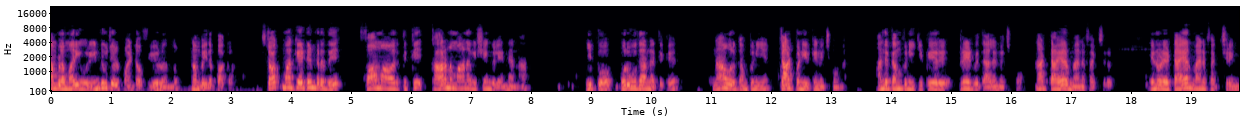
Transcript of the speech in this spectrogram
நம்மள மாதிரி ஒரு இண்டிவிஜுவல் பாயிண்ட் ஆஃப் வியூல இருந்தும் நம்ம இதை பார்க்கலாம். ஸ்டாக் மார்க்கெட்டுன்றது ஃபார்ம் ஆகிறதுக்கு காரணமான விஷயங்கள் என்னன்னா இப்போ ஒரு உதாரணத்துக்கு நான் ஒரு கம்பெனியை ஸ்டார்ட் பண்ணியிருக்கேன்னு வச்சுக்கோங்க. அந்த கம்பெனிக்கு பேரு ட்ரேட் வித் ஆலன் வச்சுப்போம். நான் டயர் மேனுஃபேக்சரர் என்னுடைய டயர் மேனுஃபேக்சரிங்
